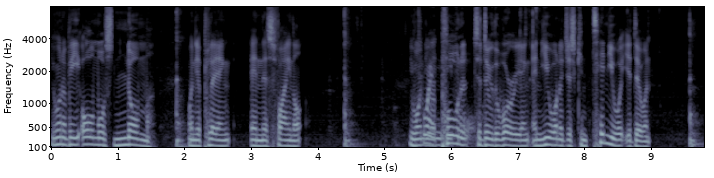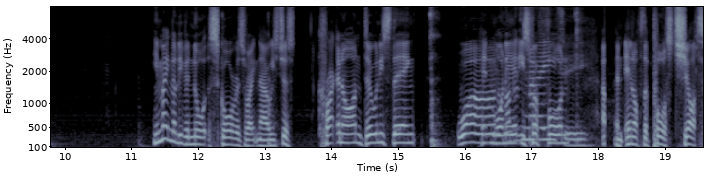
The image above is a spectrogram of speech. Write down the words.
You want to be almost numb when you're playing in this final. You want your opponent to do the worrying, and you want to just continue what you're doing. He might not even know what the score is right now. He's just cracking on, doing his thing, hitting 180s for fun, and in off the post shot.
